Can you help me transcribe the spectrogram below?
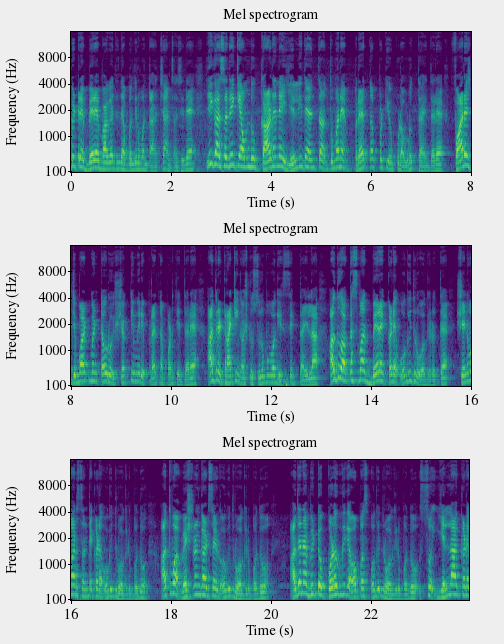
ಬಿಟ್ರೆ ಬೇರೆ ಭಾಗದಿಂದ ಬಂದಿರುವಂತಹ ಚಾನ್ಸಸ್ ಇದೆ. ಈಗ ಸದ್ಯಕ್ಕೆ ಆ ಒಂದು ಕಾಡನೆ ಎಲ್ಲಿದೆ ಅಂತ ತುಂಬಾನೇ ಪ್ರಯತ್ನ ಪಟ್ಟಿಯೂ ಕೂಡ ಹುಡುಕ್ತಾ ಇದ್ದಾರೆ. ಫಾರೆಸ್ಟ್ ಡಿಪಾರ್ಟ್ಮೆಂಟ್ ಅವರು ಶಕ್ತಿ ಮೀರಿ ಪ್ರಯತ್ನ ಪಡ್ತಿದ್ದಾರೆ. ಆದ್ರೆ ಟ್ರ್ಯಾಕಿಂಗ್ ಅಷ್ಟು ಸುಲಭವಾಗಿ ಸಿಗ್ತಾ ಇಲ್ಲ. ಅದು ಅಕಸ್ಮಾತ್ ಬೇರೆ ಕಡೆ ಹೋಗಿದ್ರು ಹೋಗಿರುತ್ತೆ. ಶನಿವಾರ ಸಂತೆ ಕಡೆ ಹೋಗಿದ್ರು ಹೋಗಿರ್ಬೋದು. ಅಥವಾ ವೆಸ್ಟರ್ನ್ ಘಾಟ್ ಸೈಡ್ ಹೋಗಿದ್ರು ಹೋಗಿರ್ಬೋದು. ಅದನ್ನ ಬಿಟ್ಟು ಕೊಡಗಿಗೆ ವಾಪಸ್ ಹೋಗಿದ್ರು ಹೋಗಿರ್ಬೋದು. ಸೊ ಎಲ್ಲ ಕಡೆ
